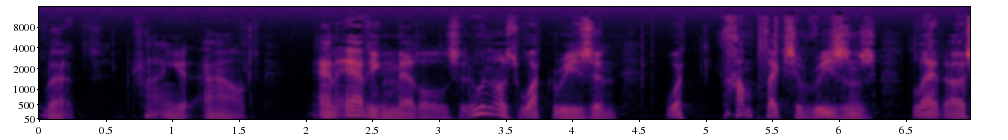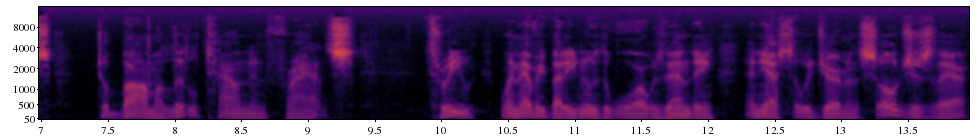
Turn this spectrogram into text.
but trying it out and adding metals and who knows what reason, what complex of reasons led us to bomb a little town in France. Three, when everybody knew the war was ending, and yes, there were German soldiers there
